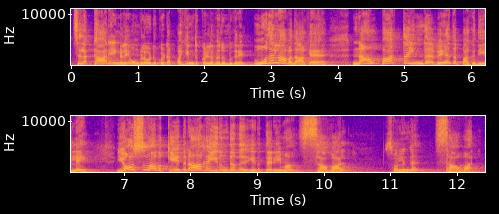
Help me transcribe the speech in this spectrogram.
சில காரியங்களை உங்களோடு கூட பகிர்ந்து கொள்ள விரும்புகிறேன். முதலாவதாக நாம் பார்த்த இந்த வேத பகுதியிலே யோசுவாவுக்கு எதிராக இருந்தது எது தெரியுமா? சவால். சொல்லுங்க சவால்.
